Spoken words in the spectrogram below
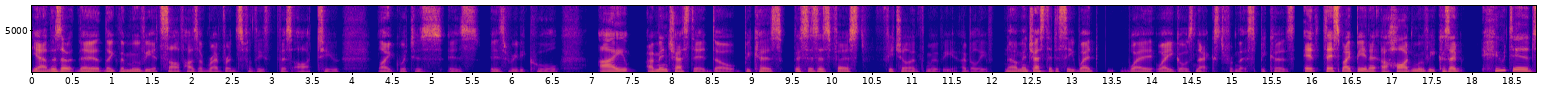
Yeah, there's a the like the movie itself has a reverence for this this art too, like which is is is really cool. I I'm interested though because this is his first feature length movie, I believe. Now I'm interested to see where where where he goes next from this because it this might be a, a hard movie because I who did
